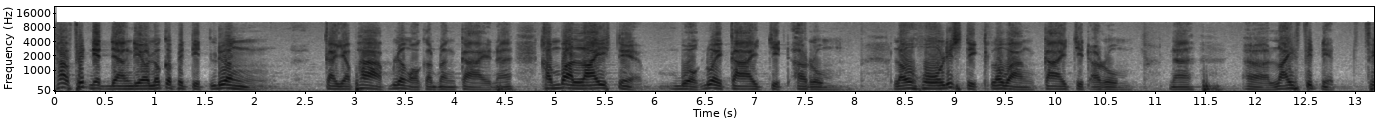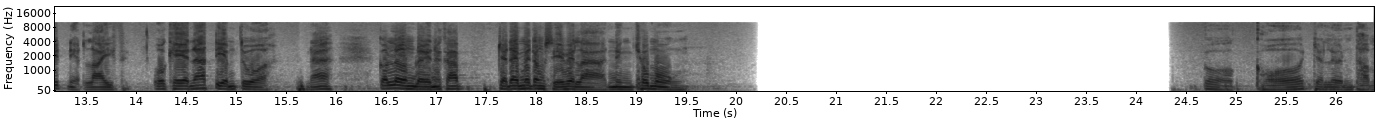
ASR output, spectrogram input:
ถ้าฟิตเนสอย่างเดียวแล้วก็ไปติดเรื่องกายภาพเรื่องออกกำลังกายนะคำว่า life เนี่ยบวกด้วยกายจิตอารมณ์ เรา holistic ระหว่างกายจิตอารมณ์นะ life fitness fitness life โอเคนะ เตรียมตัวนะ ก็เริ่มเลยนะครับ จะได้ไม่ต้องเสียเวลาหนึ่งชั่วโมง ก็ขอเจริญธรรม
